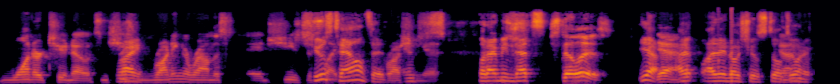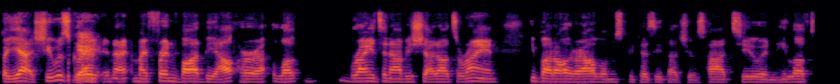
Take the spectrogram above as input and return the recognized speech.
one or two notes, and she's Right. running around the stage. She's just She was like, talented, crushing and it. But I mean, that's still is. yeah. Yeah. I, I didn't know she was still Yeah. doing it, but yeah, she was great. And I, my friend bought the out her uh, lo- Ryan Tanabe. Shout out to Ryan. He bought all her albums because he thought she was hot too, and he loved.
